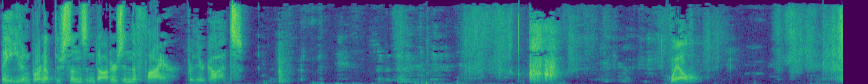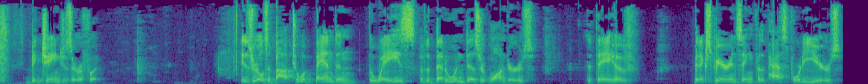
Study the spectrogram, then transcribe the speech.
They even burn up their sons and daughters in the fire for their gods. Well, big changes are afoot. Israel is about to abandon the ways of the Bedouin desert wanderers that they have been experiencing for the past 40 years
